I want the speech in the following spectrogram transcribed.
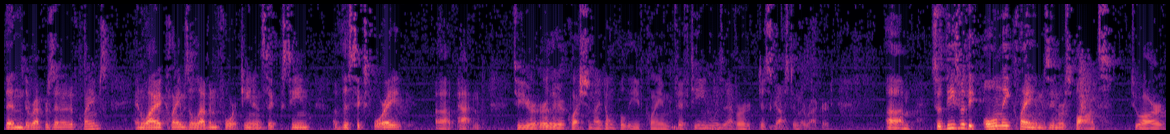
than the representative claims, and why claims 11, 14, and 16 of the 648 uh, patent. To your earlier question, I don't believe claim 15 was ever discussed in the record. Um, so these were the only claims in response to our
